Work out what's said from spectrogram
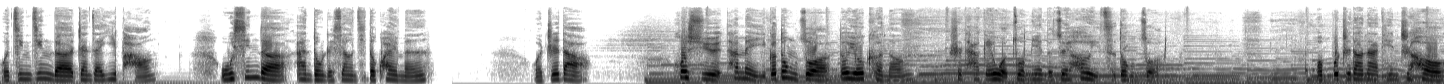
我静静地站在一旁，无心地按动着相机的快门。我知道，或许他每一个动作都有可能是他给我做面的最后一次动作。我不知道那天之后，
